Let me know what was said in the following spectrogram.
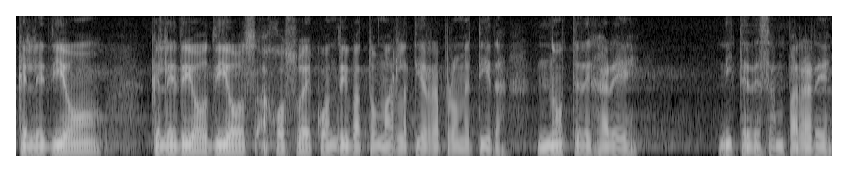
que le dio que le dio Dios a Josué cuando iba a tomar la tierra prometida. No te dejaré ni te desampararé.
